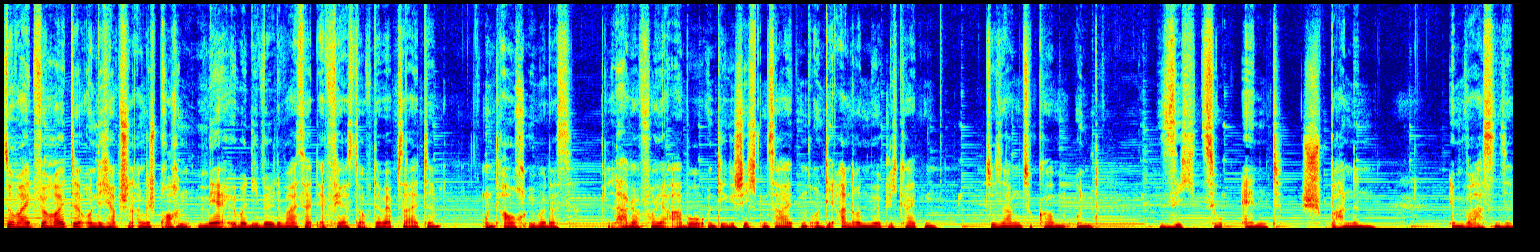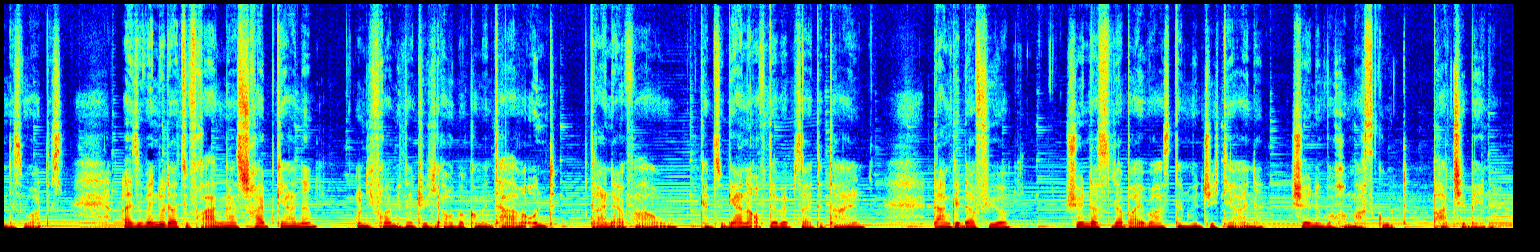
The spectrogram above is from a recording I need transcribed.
Soweit für heute und ich habe schon angesprochen, mehr über die wilde Weisheit erfährst du auf der Webseite und auch über das Lagerfeuer-Abo und die Geschichtenzeiten und die anderen Möglichkeiten zusammenzukommen und sich zu entspannen im wahrsten Sinn des Wortes. Also wenn du dazu Fragen hast, schreib gerne und ich freue mich natürlich auch über Kommentare und deine Erfahrungen kannst du gerne auf der Webseite teilen. Danke dafür. Schön, dass du dabei warst. Dann wünsche ich dir eine schöne Woche. Mach's gut. parça beni.''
